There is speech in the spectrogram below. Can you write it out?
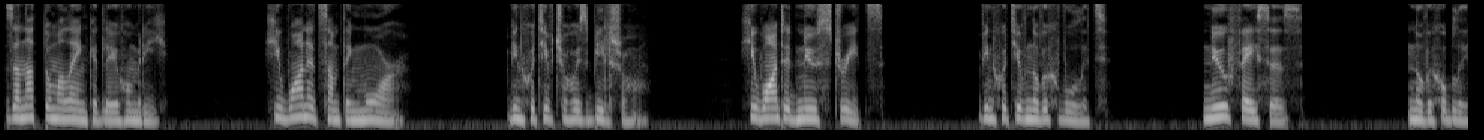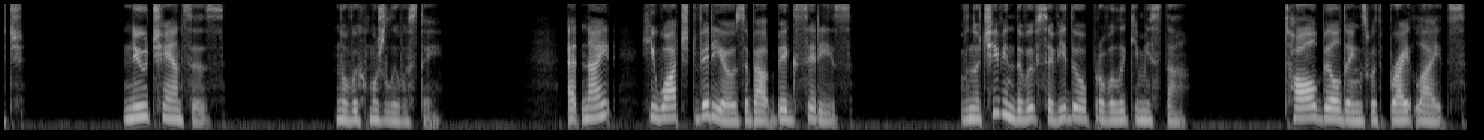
занадто маленьке для його мрій. He wanted something more. Він хотів чогось більшого. He wanted new streets. Він хотів нових вулиць. New faces. Нових облич. New chances. Нових можливостей. At night, he watched videos about big cities. Вночі він дивився відео про великі міста. Tall buildings with bright lights.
